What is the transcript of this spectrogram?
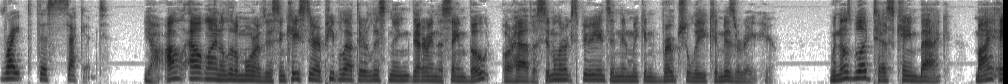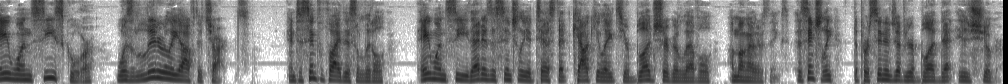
right this second. Yeah, I'll outline a little more of this in case there are people out there listening that are in the same boat or have a similar experience, and then we can virtually commiserate here. When those blood tests came back, my A1C score was literally off the charts. And to simplify this a little, A1C, that is essentially a test that calculates your blood sugar level, among other things. Essentially, the percentage of your blood that is sugar.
